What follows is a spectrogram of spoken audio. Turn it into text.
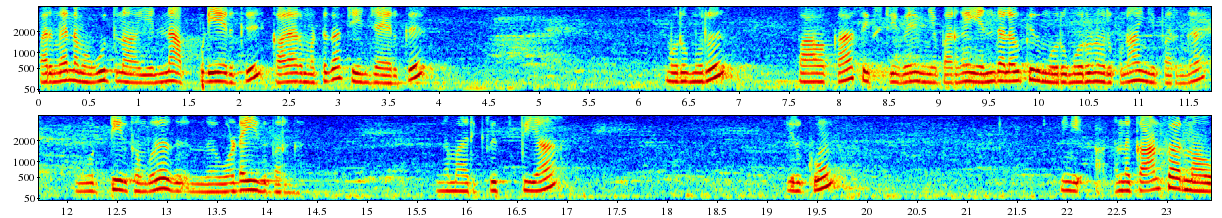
பாருங்கள் நம்ம ஊற்றின எண்ணெய் அப்படியே இருக்குது கலர் மட்டும் தான் சேஞ்ச் ஆகிருக்கு முறுமுறு பாவக்காய் சிக்ஸ்டி ஃபைவ் இங்கே பாருங்கள் எந்த அளவுக்கு இது மொறு மொறுன்னு இருக்குன்னா இங்கே பாருங்கள் ஒட்டி இருக்கும்போது அது இந்த உடையுது பாருங்கள் இந்த மாதிரி கிறிஸ்பியாக இருக்கும். நீங்கள் அந்த கார்ன்ஃப்ளவர் மாவு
